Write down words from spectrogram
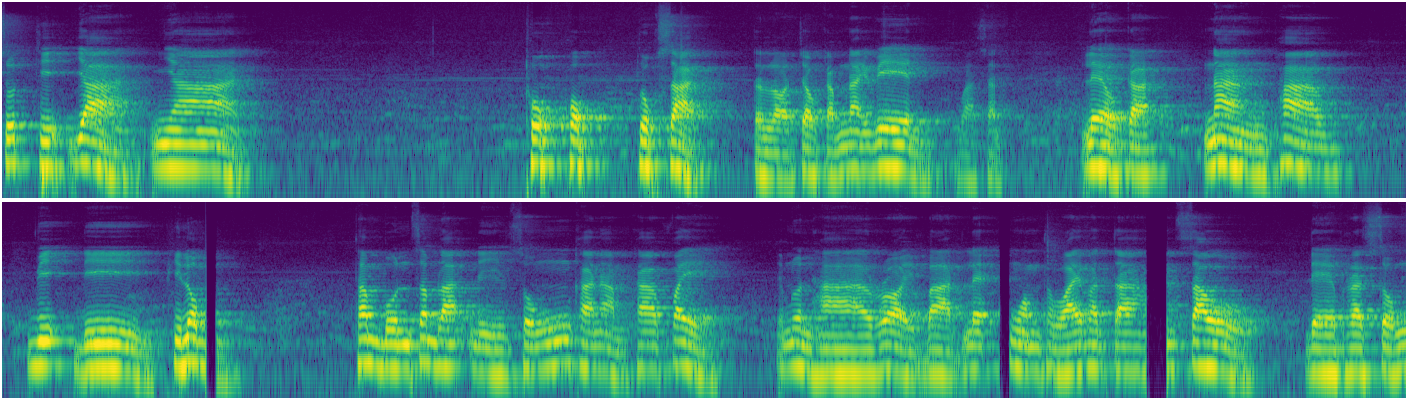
สุทธิญาณญาณทุกภพทุกศาสตร์ตลอดเจ้ากรรมนายเวรวาสันแล้วกะนั่งผ้าวิดีพิลม ทำบุญสำละนี่สงคาน้ำคาไฟจำนวนหาร้อยบาทและห่วมถวายพัตตาหารเศร้าแด่พระสงฆ์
